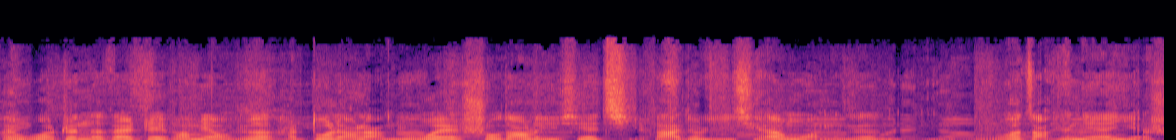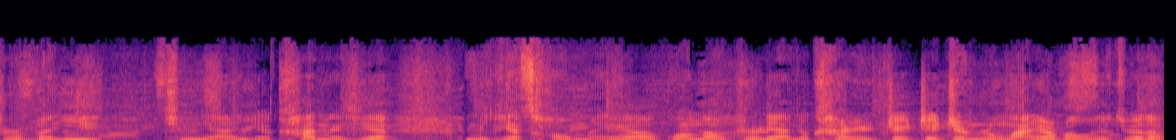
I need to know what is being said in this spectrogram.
哎，我真的在这方面，我觉得还多聊两句，我也受到了一些启发。就是以前我们的，我早些年也是文艺。青年也看那些什么野草莓啊、广岛之恋，就看这这这这种玩意儿吧。我就觉得，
